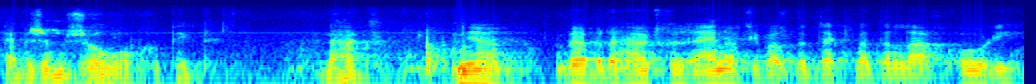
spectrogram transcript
Hebben ze hem zo opgepikt? Naakt? Ja, we hebben de huid gereinigd. Die was bedekt met een laag olie.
